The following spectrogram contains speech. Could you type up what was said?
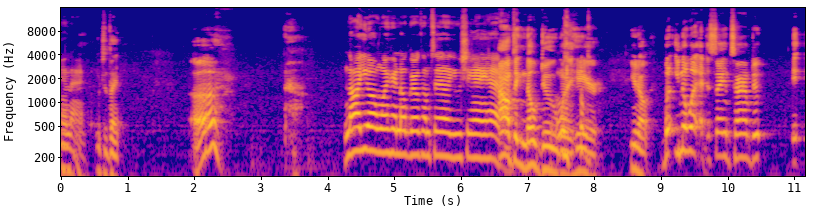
In that, what you think? uh, no, you don't want to hear no girl come tell you she ain't happy. I don't think no dude want to hear, you know. But you know what? At the same time, dude, it,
